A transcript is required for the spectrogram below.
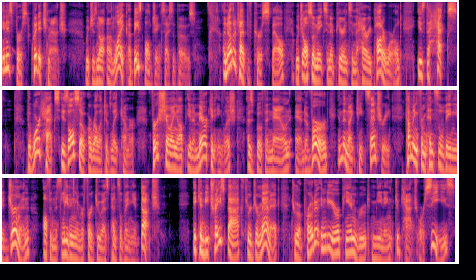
in his first Quidditch match, which is not unlike a baseball jinx I suppose. Another type of curse spell, which also makes an appearance in the Harry Potter world, is the hex, the word hex is also a relative latecomer, first showing up in American English as both a noun and a verb in the 19th century, coming from Pennsylvania German, often misleadingly referred to as Pennsylvania Dutch. It can be traced back through Germanic to a Proto-Indo-European root meaning to catch or seize,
